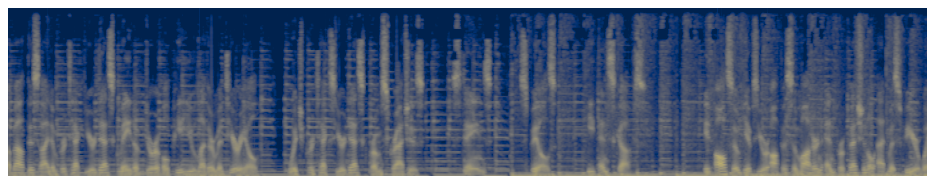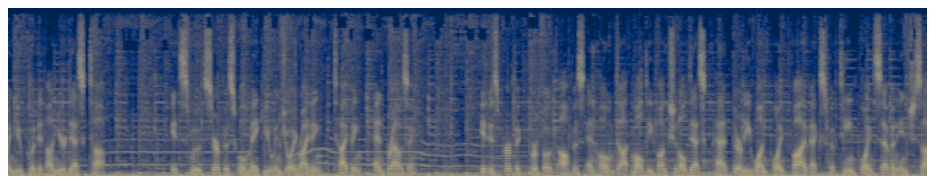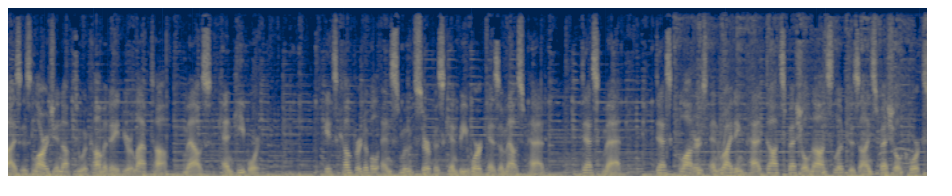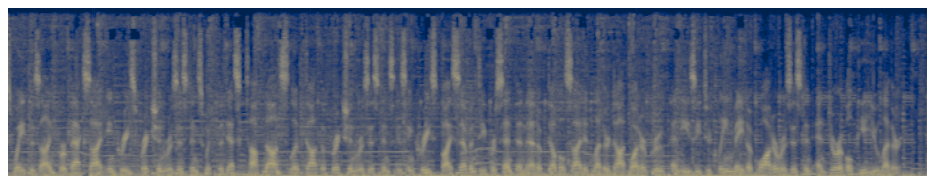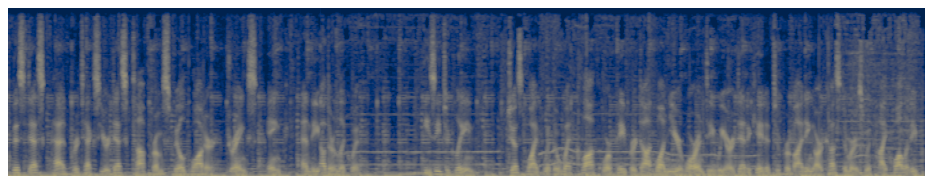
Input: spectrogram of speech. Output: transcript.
About this item protect your desk made of durable PU leather material, which protects your desk from scratches, stains, spills, heat and scuffs. It also gives your office a modern and professional atmosphere when you put it on your desktop. Its smooth surface will make you enjoy writing, typing, and browsing. It is perfect for both office and home. Multifunctional desk pad 31.5 x 15.7 inch size is large enough to accommodate your laptop, mouse, and keyboard. Its comfortable and smooth surface can be work as a mouse pad, desk mat, desk blotters and writing pad. Special non-slip design Special cork suede design for backside increase friction resistance with the desktop non-slip. The friction resistance is increased by 70% than that of double-sided leather. Waterproof and easy to clean made of water-resistant and durable PU leather. This desk pad protects your desktop from spilled water, drinks, ink, and the other liquid. Easy to clean, just wipe with a wet cloth or paper. One year warranty We are dedicated to providing our customers with high quality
